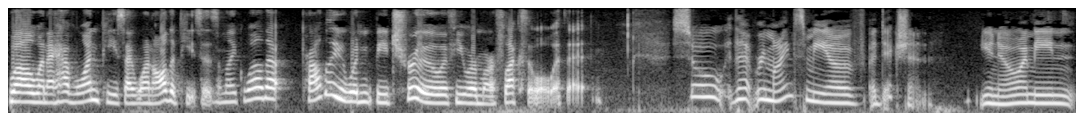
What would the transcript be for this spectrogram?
well, when I have one piece, I want all the pieces. I'm like, well, that probably wouldn't be true if you were more flexible with it. So that reminds me of addiction. You know, I mean,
